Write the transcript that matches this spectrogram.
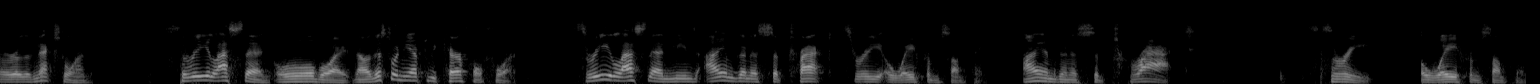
or the next one, 3 less than. Oh boy. Now this one you have to be careful for. 3 less than means I am going to subtract 3 away from something. I am going to subtract 3 away from something.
